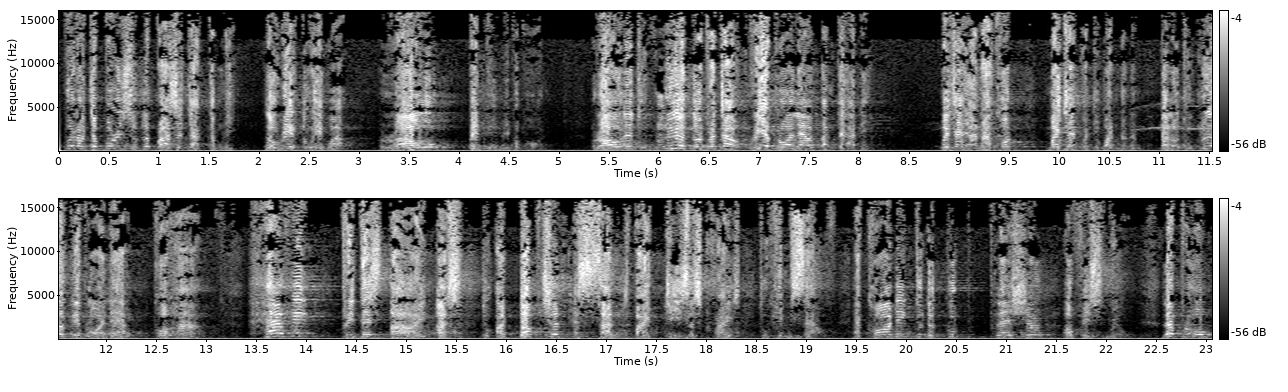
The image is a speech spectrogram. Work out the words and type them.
เพื่อเราจะบริสุทธิ์และปราศจากตำหนิเราเรียกตัวเองว่า เราเป็นผู้มีพระพรเราได้ถูกเลือกโดยพระเจ้าเรียบร้อยแล้วตั้งแต่อดีตไม่ใช่อนาคตไม่ใช่ปัจจุบันเท่านั้น แต่เราถูกเลือกเรียบร้อยแล้วข้อ5 having predestined us to adoption as sons by Jesus Christ to himself according to the good pleasure of his will และพระองค์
